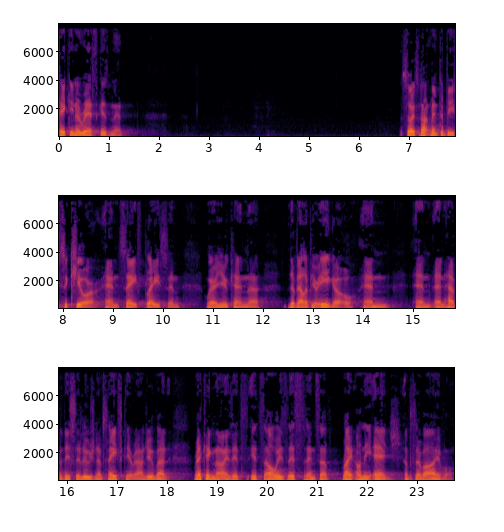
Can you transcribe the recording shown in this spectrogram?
taking a risk, isn't it? So it's not meant to be secure and safe place and where you can uh, develop your ego and and and have this illusion of safety around you, but recognize it's it's always this sense of right on the edge of survival,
